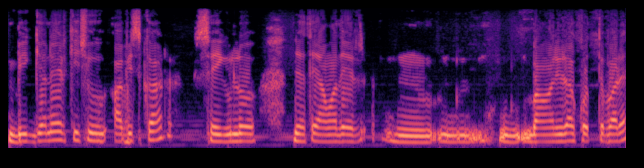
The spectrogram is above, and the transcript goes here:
বিজ্ঞানের কিছু আবিষ্কার, সেইগুলো যাতে আমাদের বাঙালিরাও করতে পারে।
